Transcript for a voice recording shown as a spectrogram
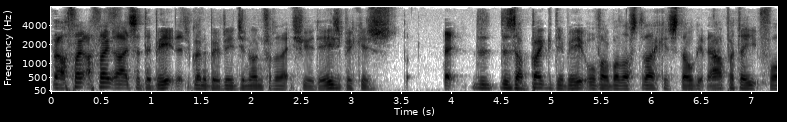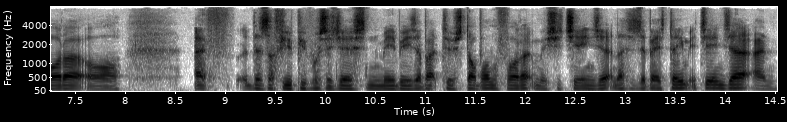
Well, I think I think that's a debate that's going to be raging on for the next few days because it, there's a big debate over whether Strachan still got the appetite for it or if there's a few people suggesting maybe he's a bit too stubborn for it and we should change it and this is the best time to change it. And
